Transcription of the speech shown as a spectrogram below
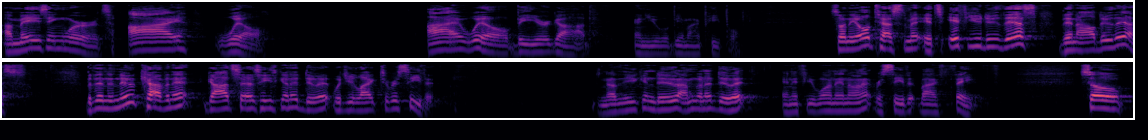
amazing words I will. I will be your God, and you will be my people. So in the Old Testament, it's if you do this, then I'll do this. But in the New Covenant, God says He's going to do it. Would you like to receive it? There's nothing you can do. I'm going to do it. And if you want in on it, receive it by faith. So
